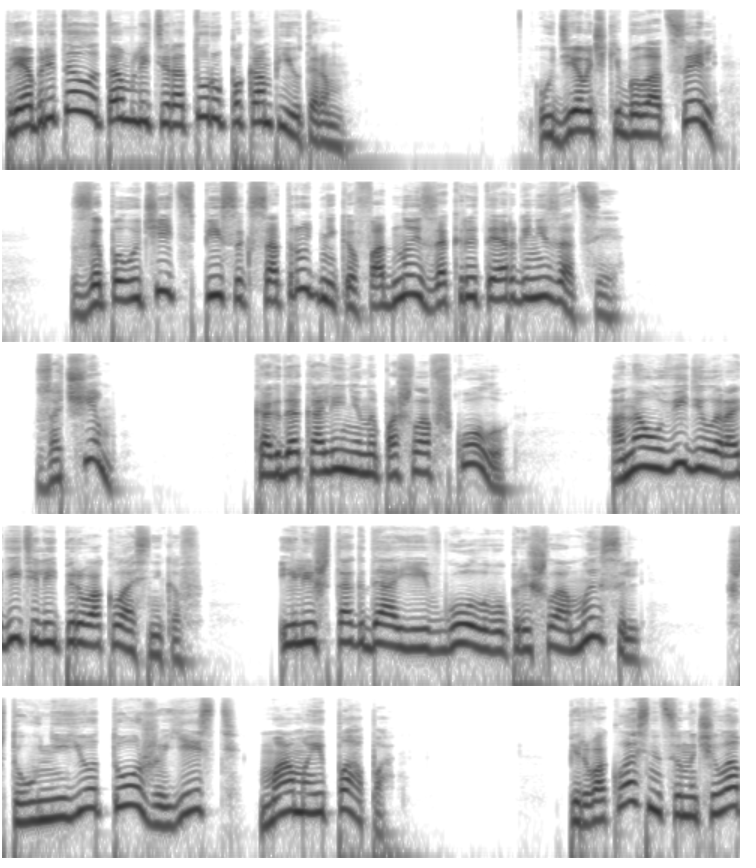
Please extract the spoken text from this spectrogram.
Приобретала там литературу по компьютерам. У девочки была цель заполучить список сотрудников одной закрытой организации. Зачем? Когда Калинина пошла в школу, она увидела родителей первоклассников, и лишь тогда ей в голову пришла мысль, что у нее тоже есть мама и папа. Первоклассница начала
